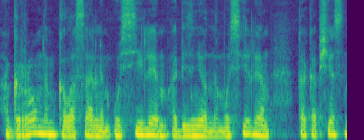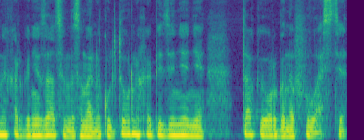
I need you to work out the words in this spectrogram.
огромным, колоссальным усилием, объединенным усилием как общественных организаций, национально-культурных объединений, так и органов власти.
